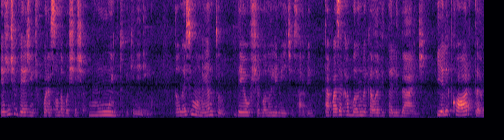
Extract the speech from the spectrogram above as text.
e a gente vê, gente, o coração da bochecha muito pequenininho. Então, nesse momento, Deus chegou no limite, sabe? Tá quase acabando aquela vitalidade. E ele corta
